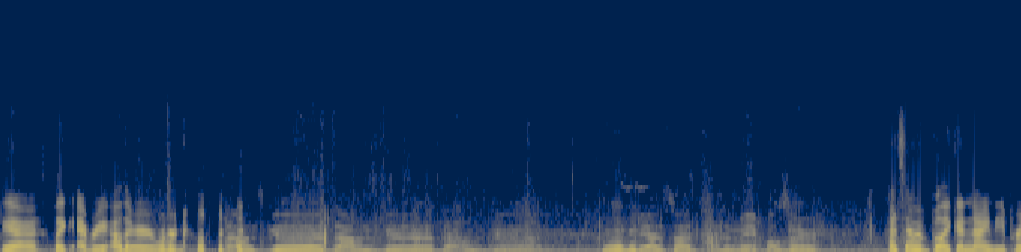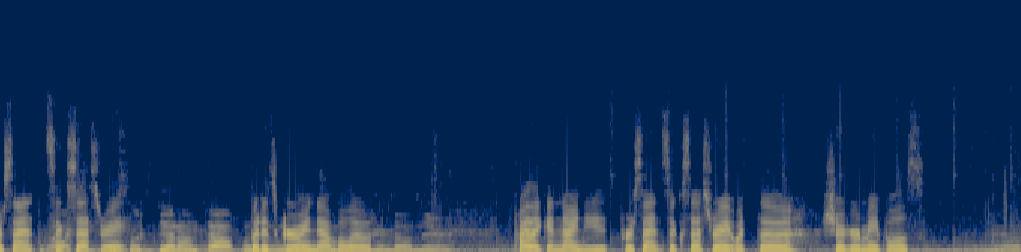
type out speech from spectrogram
yeah, like every other we're going. That one's good. That one's good. That one's good. Yeah, so I'd say the maples are. I'd say like a 90% success rate. This looks dead on top, but, But it's growing down below. down there. Probably like a 90% success rate with the sugar maples. Yeah.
